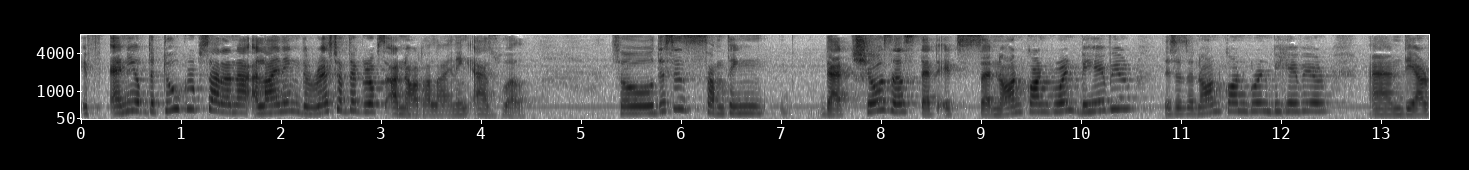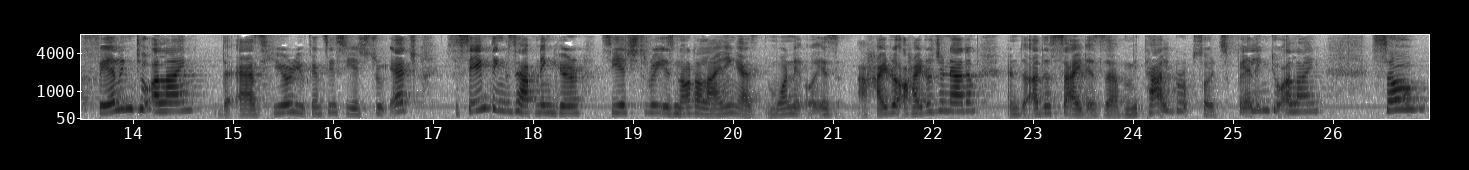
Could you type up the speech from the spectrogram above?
If any of the two groups are aligning the rest of the groups are not aligning as well. So this is something that shows us that it's a non-congruent behavior. This is a non-congruent behavior and they are failing to align. The, as here you can see CH3H the same thing is happening here. CH3 is not aligning as one is a, hydro, a hydrogen atom and the other side is a methyl group so it's failing to align. So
